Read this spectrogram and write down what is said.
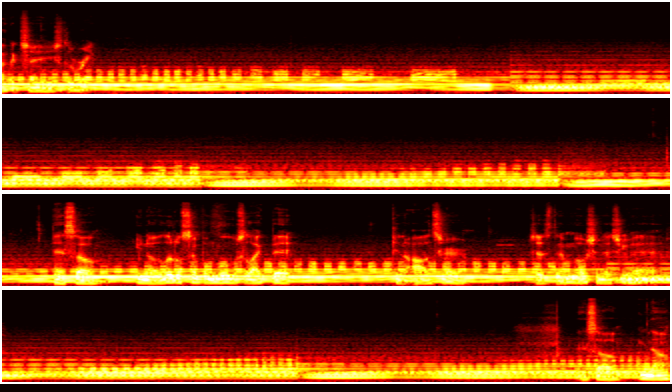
I could change the rate. Like that can alter just the emotion that you have. And so, you know,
